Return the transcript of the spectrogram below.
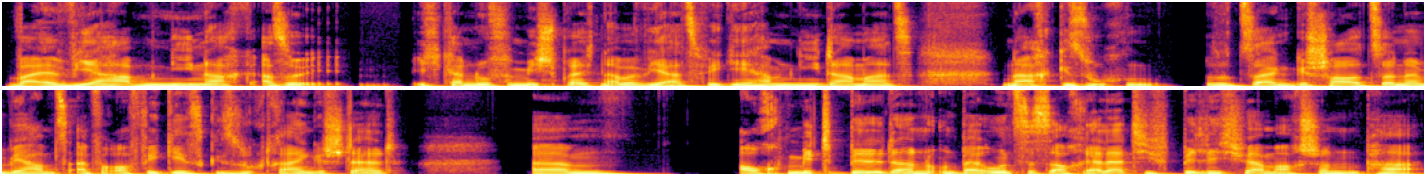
weil wir haben nie nach, also ich kann nur für mich sprechen, aber wir als WG haben nie damals nach Gesuchen sozusagen geschaut, sondern wir haben es einfach auf WGs gesucht reingestellt. Ähm, auch mit Bildern und bei uns ist auch relativ billig. Wir haben auch schon ein paar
